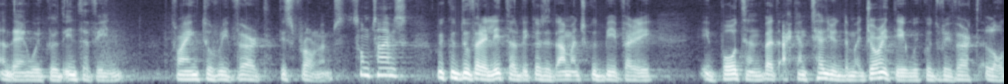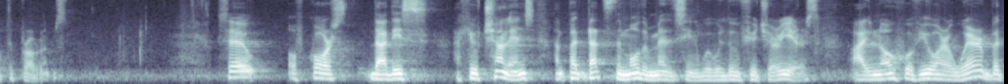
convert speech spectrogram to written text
and then we could intervene trying to revert these problems. Sometimes we could do very little because the damage could be very important, but I can tell you in the majority we could revert a lot of the problems. So, of course, that is a huge challenge, but that's the modern medicine we will do in future years. I don't know who of you are aware, but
